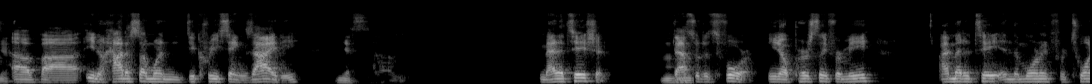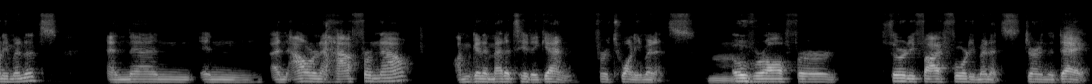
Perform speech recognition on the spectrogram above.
yeah. of uh, you know how does someone decrease anxiety? Yes, um, meditation. Mm-hmm. That's what it's for. You know, personally for me, I meditate in the morning for 20 minutes. And then in an hour and a half from now, I'm going to meditate again for 20 minutes mm. overall for 35, 40 minutes during the day.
